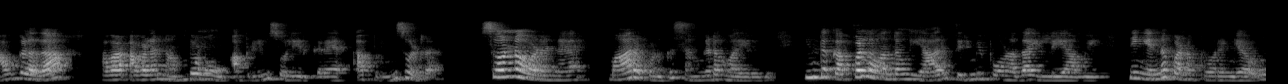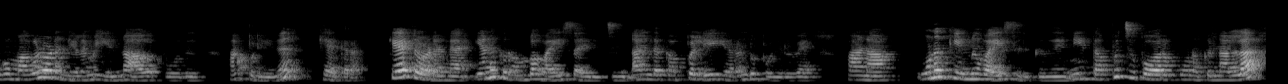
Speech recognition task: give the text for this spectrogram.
அவங்களதான் அவ அவளை நம்பணும் அப்படின்னு சொல்லியிருக்கிற அப்படின்னு சொல்ற சொன்ன உடனே மாரப்பனுக்கு சங்கடமாயிருது. இந்த கப்பல்ல வந்தவங்க யாரும் திரும்பி போனதா இல்லையாமே? நீங்க என்ன பண்ண போறீங்க? உங்க மகளோட நிலைமை என்ன ஆக போகுது? அப்படின்னு கேக்குற கேட்ட உடனே எனக்கு ரொம்ப வயசாயிருச்சு. நான் இந்த கப்பல்லே இறந்து போயிருவேன். ஆனா உனக்கு இன்னும் வயசு இருக்குது? நீ தப்பிச்சு போறதுக்கு உனக்கு நல்லா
